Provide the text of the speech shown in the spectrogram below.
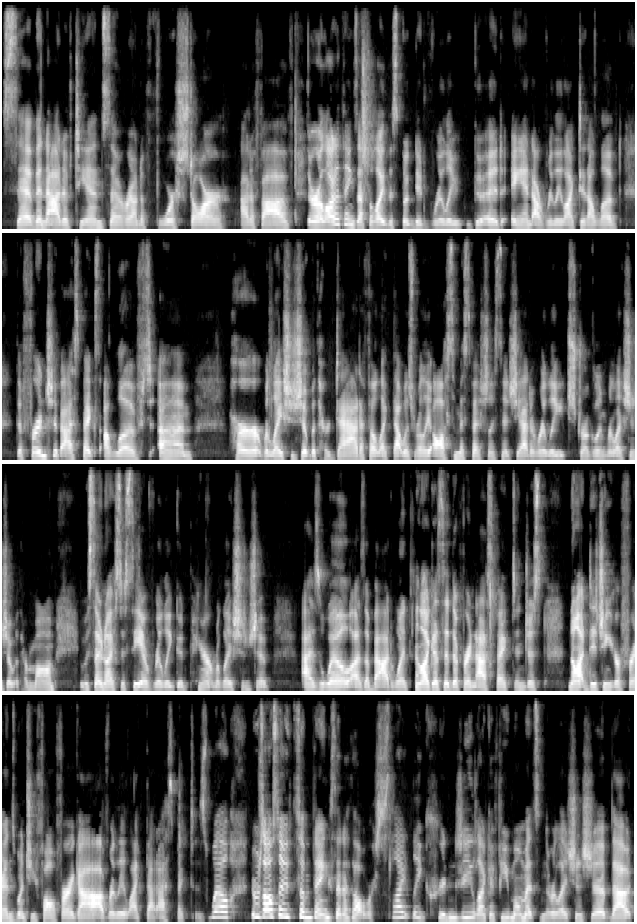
seven out of 10, so around a four star out of five. There are a lot of things I feel like this book did really good, and I really liked it. I loved the friendship aspects. I loved um, her relationship with her dad. I felt like that was really awesome, especially since she had a really struggling relationship with her mom. It was so nice to see a really good parent relationship as well as a bad one. And like I said, the friend aspect and just not ditching your friends once you fall for a guy, I really like that aspect as well. There was also some things that I thought were slightly cringy, like a few moments in the relationship that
